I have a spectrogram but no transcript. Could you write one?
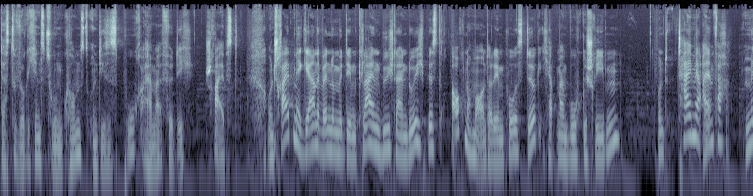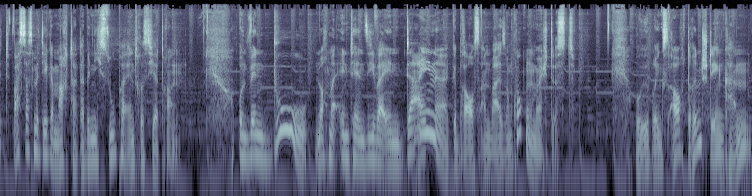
dass du wirklich ins Tun kommst und dieses Buch einmal für dich schreibst. Und schreib mir gerne, wenn du mit dem kleinen Büchlein durch bist, auch nochmal unter dem Post, Dirk, ich habe mein Buch geschrieben und teile mir einfach mit, was das mit dir gemacht hat. Da bin ich super interessiert dran. Und wenn du nochmal intensiver in deine Gebrauchsanweisung gucken möchtest, wo übrigens auch drinstehen kann,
